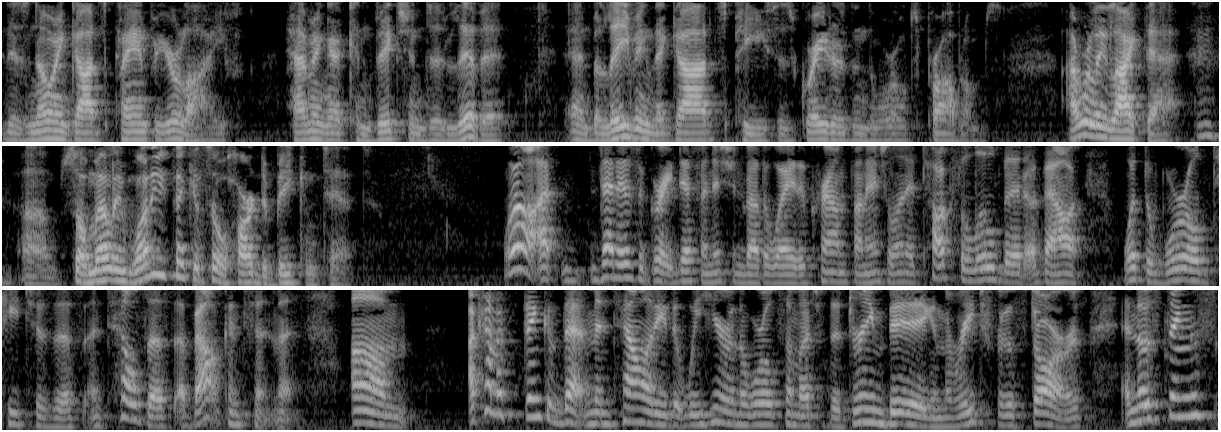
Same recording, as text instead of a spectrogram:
it is knowing God's plan for your life, having a conviction to live it, and believing that God's peace is greater than the world's problems. I really like that. Mm-hmm. Um, so, Melly, why do you think it's so hard to be content? Well, I, that is a great definition, by the way, the Crown Financial, and it talks a little bit about what the world teaches us and tells us about contentment. Um, I kind of think of that mentality that we hear in the world so much the dream big and the reach for the stars. And those things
